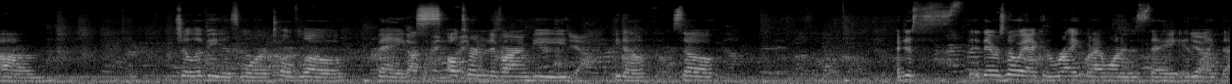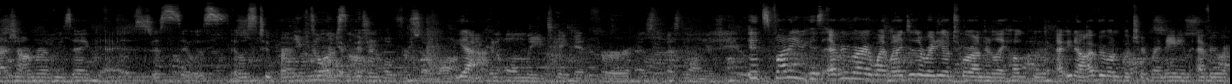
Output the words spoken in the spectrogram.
um, Jalebi is more Tove Lo, Banks, I- I alternative. R&B, you know. So I just there was no way I could write what I wanted to say in Yeah. like that genre of music. It's just it was it was too perfect. You can only get pigeonholed for so long. Yeah. You can only take it for as, as long as you. It's funny because everywhere I went, when I did a radio tour under Leihoku, uh, you know, everyone butchered my name everywhere.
